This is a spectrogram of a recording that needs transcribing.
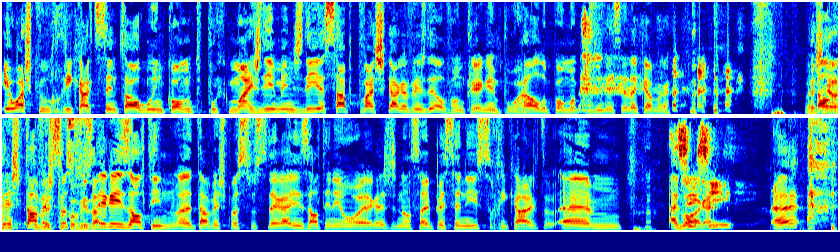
eu acho que o Ricardo sente algum incómodo porque mais dia menos dia sabe que vai chegar a vez dele. Vão querer empurrá-lo para uma presidência da Câmara. talvez talvez para suceder a Isaltino, eh, talvez para suceder a Isaltino em Oeiras, não sei, pensa nisso, Ricardo. Um, agora, sim, sim. Uh,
